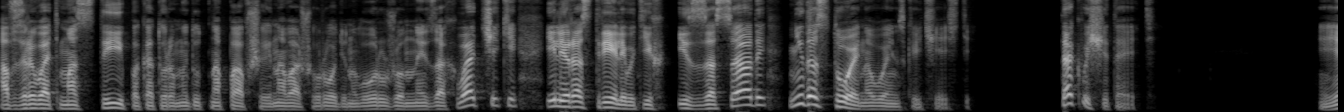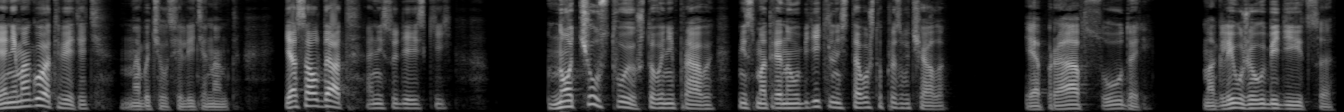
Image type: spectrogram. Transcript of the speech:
А взрывать мосты, по которым идут напавшие на вашу родину вооруженные захватчики, или расстреливать их из засады, недостойно воинской чести. Так вы считаете? «Я не могу ответить», — набычился лейтенант. «Я солдат, а не судейский. Но чувствую, что вы не правы, несмотря на убедительность того, что прозвучало». «Я прав, сударь. Могли уже убедиться,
